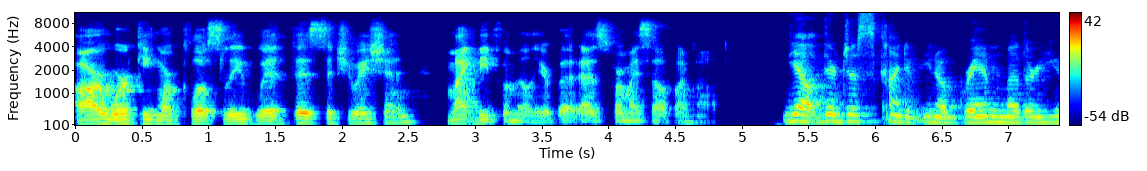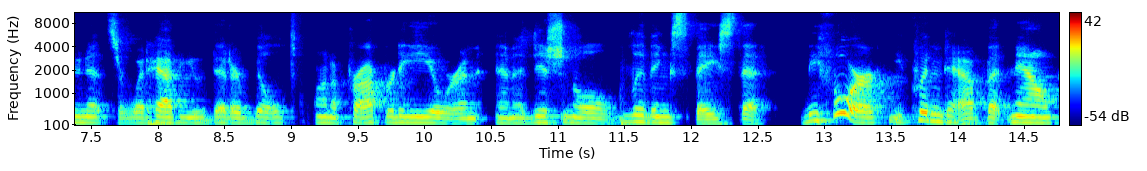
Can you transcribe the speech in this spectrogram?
are working more closely with this situation might be familiar, but as for myself, I'm not. Yeah, they're just kind of, you know, grandmother units or what have you that are built on a property or an, an additional living space that before you couldn't have, but now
